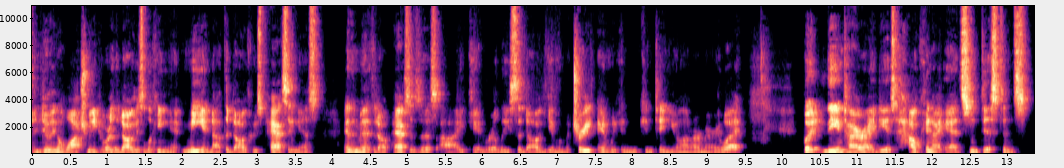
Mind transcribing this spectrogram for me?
and doing a watch me to where the dog is looking at me and not the dog who's passing us. And the minute the dog passes us, I can release the dog, give him a treat, and we can continue on our merry way. But the entire idea is how can I add some distance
